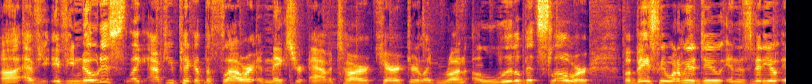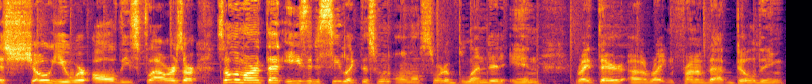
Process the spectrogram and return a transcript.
Uh, if, you, if you notice, like after you pick up the flower, it makes your avatar character like run a little bit slower. But basically what I'm going to do in this video is show you where all these flowers are. Some of them aren't that easy to see, like this one almost sort of blended in right there, uh, right in front of that building.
